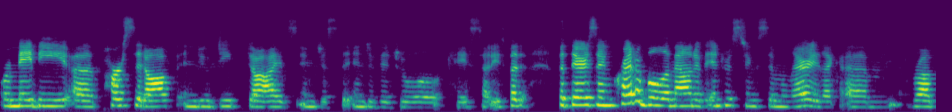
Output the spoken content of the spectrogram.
or maybe uh, parse it off and do deep dives in just the individual case studies. But but there's an incredible amount of interesting similarity. Like um, Rob,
